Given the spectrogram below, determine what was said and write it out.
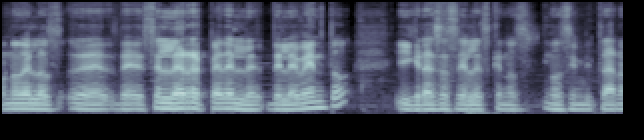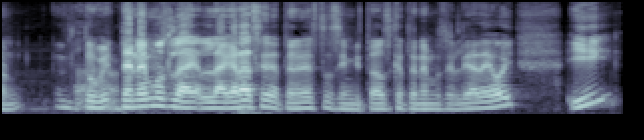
uno de los, eh, de, es el RP del, del evento. Y gracias a él es que nos, nos invitaron. Tenemos la, la gracia de tener estos invitados que tenemos el día de hoy. Y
